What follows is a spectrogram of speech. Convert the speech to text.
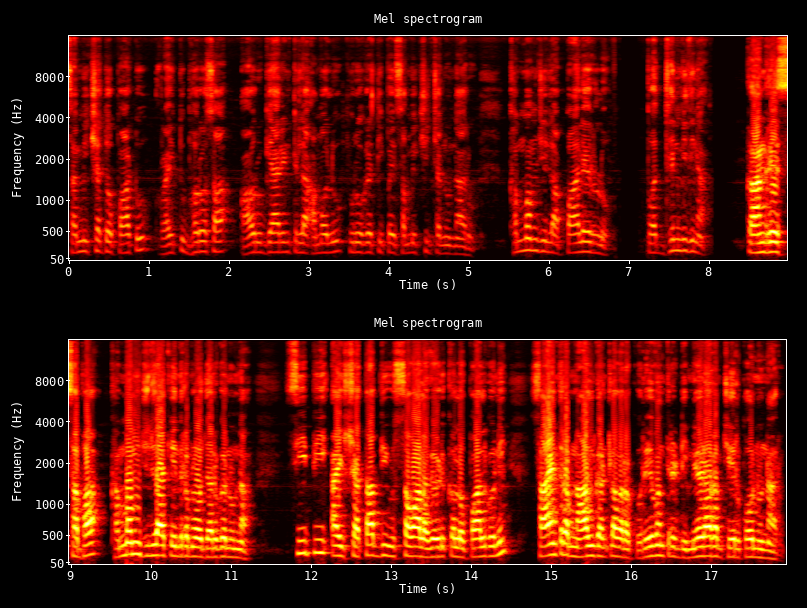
సమీక్షతో పాటు రైతు భరోసా ఆరు గ్యారెంటీల అమలు పురోగతిపై సమీక్షించనున్నారు ఖమ్మం జిల్లా పాలేరులో. పద్దెనిమిదిన కాంగ్రెస్ సభ ఖమ్మం జిల్లా కేంద్రంలో జరగనున్న సిపిఐ శతాబ్ది ఉత్సవాల వేడుకల్లో పాల్గొని సాయంత్రం నాలుగు గంటల వరకు రేవంత్ రెడ్డి మేడారం చేరుకోనున్నారు.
